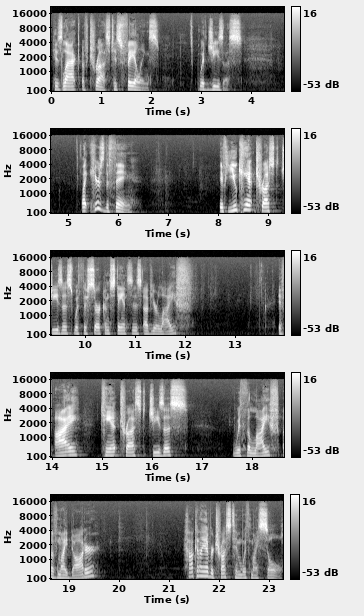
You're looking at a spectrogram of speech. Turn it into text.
his lack of trust, his failings with Jesus. Like, here's the thing if you can't trust Jesus with the circumstances of your life, if I can't trust Jesus with the life of my daughter, how can I ever trust him with my soul?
